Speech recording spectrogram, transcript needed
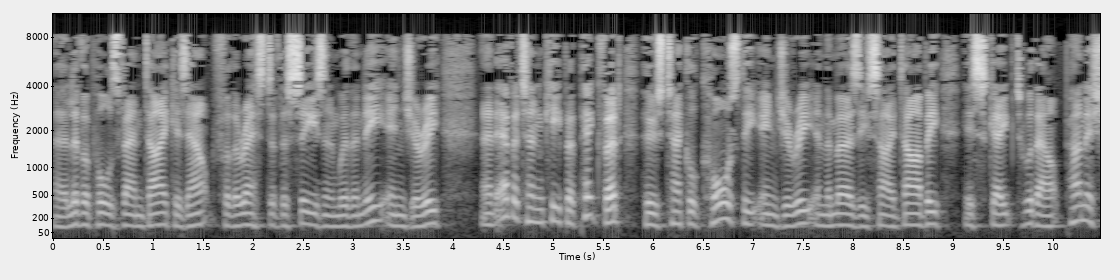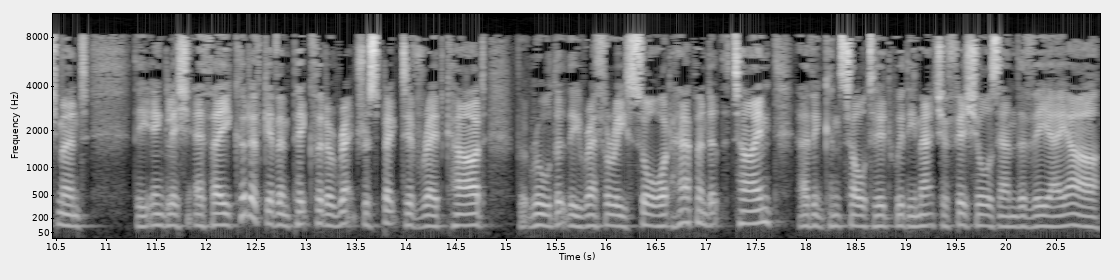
Uh, Liverpool's Van Dijk is out for the rest of the season with a knee injury, and Everton keeper Pickford, whose tackle caused the injury in the Merseyside derby, escaped without punishment. The English FA could have given Pickford a retrospective red card, but ruled that the referee saw what happened at the time, having consulted with the match officials and the VAR.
